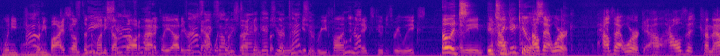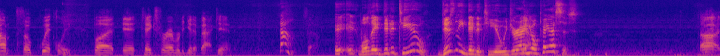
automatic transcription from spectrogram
when you when you buy It's something, the money comes Sheriff automatically Wade. out of your Sounds account like within somebody's trying to seconds, get but your then when you get the refund, it takes two to three weeks. Oh, it's I mean, it's how- ridiculous. How's that work? How's that work? How, how's it come out so quickly, but it takes forever to get it back in? No. So It, it, well, they did it to you. Disney did it to you with your Yeah. annual passes. Uh,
